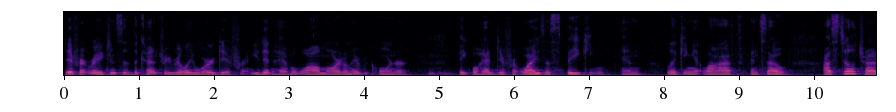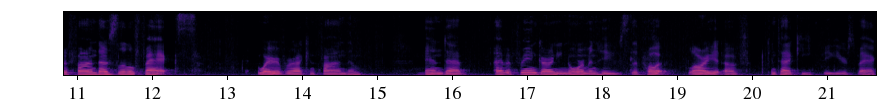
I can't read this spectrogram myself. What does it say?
different regions of the country really were different. You didn't have a Walmart on every corner. People had different ways of speaking and looking at life. And so I still try to find those little facts wherever I can find them. And uh, I have a friend, Gurney Norman, who's the poet laureate of Kentucky a few years back,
